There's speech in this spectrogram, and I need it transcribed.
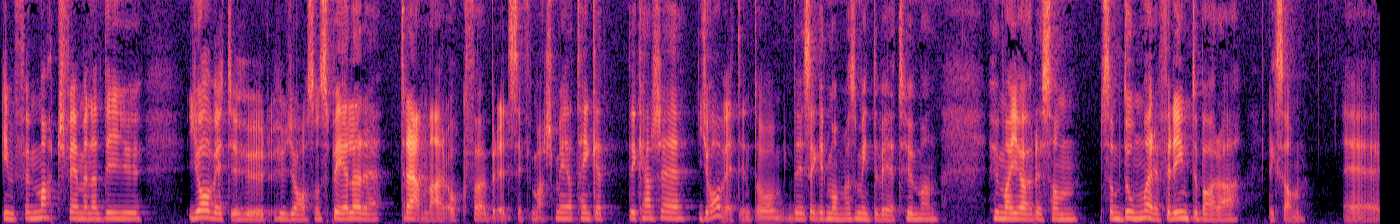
inför match? För jag menar, det är ju, jag vet ju hur, hur jag som spelare tränar och förbereder sig inför match, men jag tänker att det kanske jag vet inte och det är säkert många som inte vet hur man, hur man gör det som, som domare, för det är inte bara liksom, eh,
